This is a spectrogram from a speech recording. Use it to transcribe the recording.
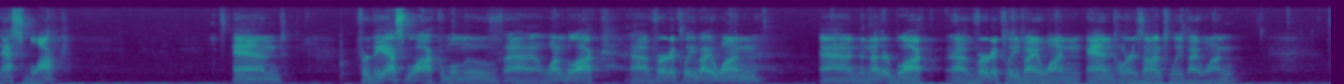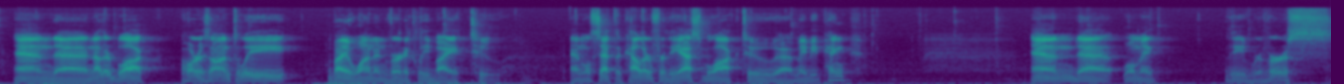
S block. And for the S block, we'll move uh, one block uh, vertically by one and another block uh, vertically by one and horizontally by one. And uh, another block horizontally by one and vertically by two. And we'll set the color for the S block to maybe pink. And we'll make the reverse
